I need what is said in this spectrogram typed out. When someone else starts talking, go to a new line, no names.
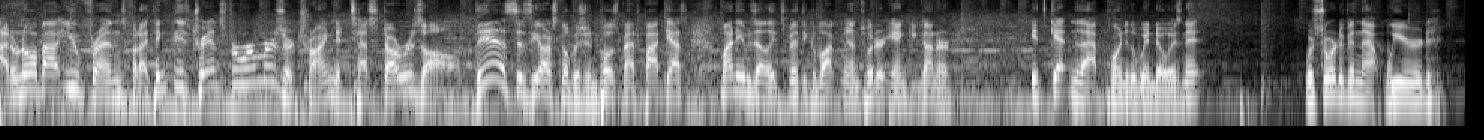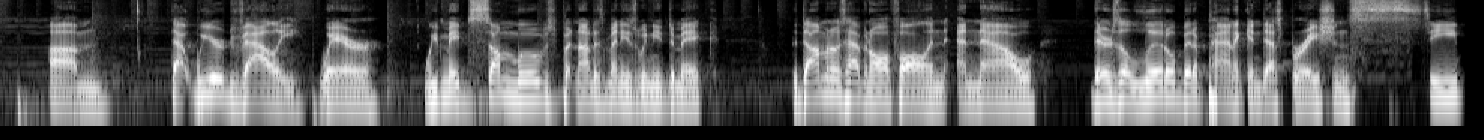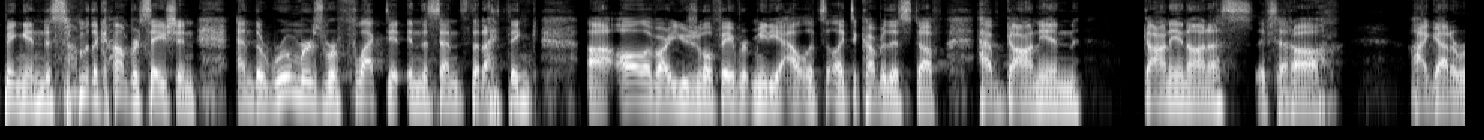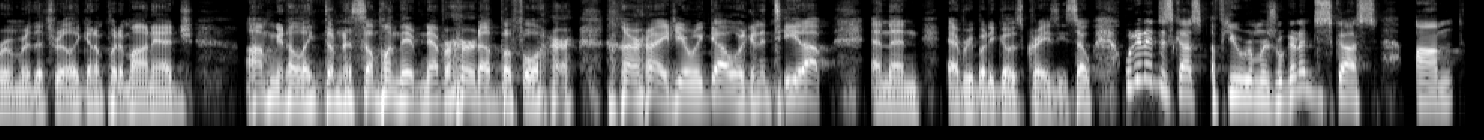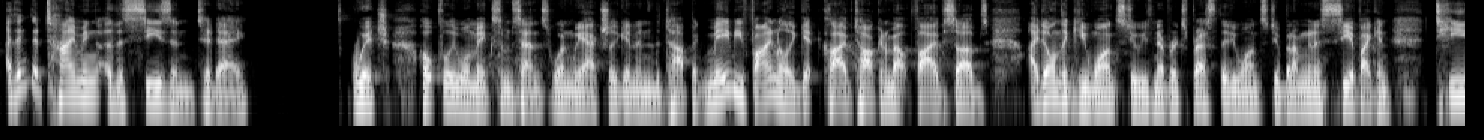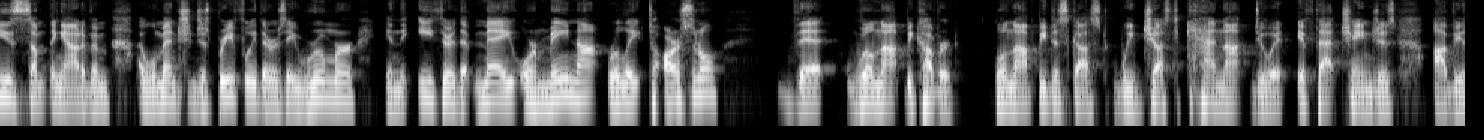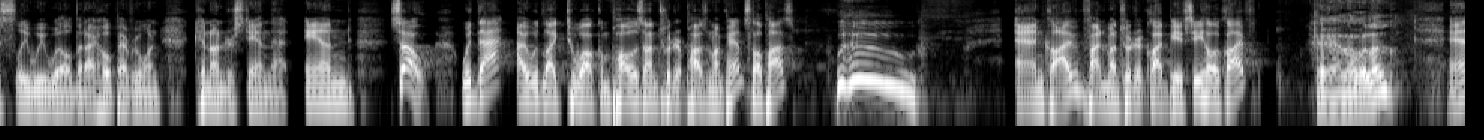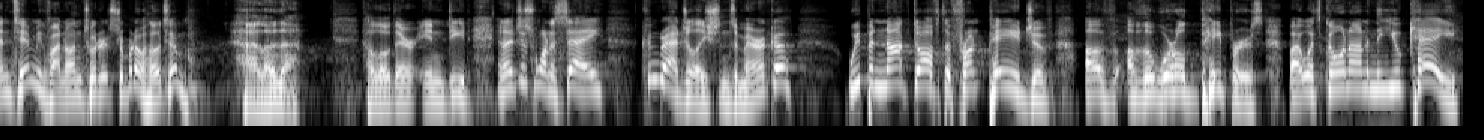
I don't know about you, friends, but I think these transfer rumors are trying to test our resolve. This is the Arsenal Vision post match podcast. My name is Elliot Smith. You can block me on Twitter, Yankee Gunner. It's getting to that point of the window, isn't it? We're sort of in that weird, um, that weird valley where we've made some moves, but not as many as we need to make. The dominoes haven't all fallen, and now there's a little bit of panic and desperation seeping into some of the conversation, and the rumors reflect it in the sense that I think uh, all of our usual favorite media outlets that like to cover this stuff have gone in, gone in on us. They've said, "Oh, I got a rumor that's really going to put them on edge." I'm going to link them to someone they've never heard of before. All right, here we go. We're going to tee it up. And then everybody goes crazy. So, we're going to discuss a few rumors. We're going to discuss, um, I think, the timing of the season today which hopefully will make some sense when we actually get into the topic. Maybe finally get Clive talking about five subs. I don't think he wants to. He's never expressed that he wants to, but I'm going to see if I can tease something out of him. I will mention just briefly there is a rumor in the ether that may or may not relate to Arsenal that will not be covered. Will not be discussed. We just cannot do it. If that changes, obviously we will, but I hope everyone can understand that. And so, with that, I would like to welcome Paul is on Twitter at Pause. Hello, Pause.
Woohoo!
And Clive, you can find him on Twitter at ClivePFC. Hello, Clive.
Hello, hello.
And Tim, you can find him on Twitter at Stillberto. Hello, Tim.
Hello there.
Hello there, indeed. And I just want to say, congratulations, America. We've been knocked off the front page of, of, of the world papers by what's going on in the UK.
